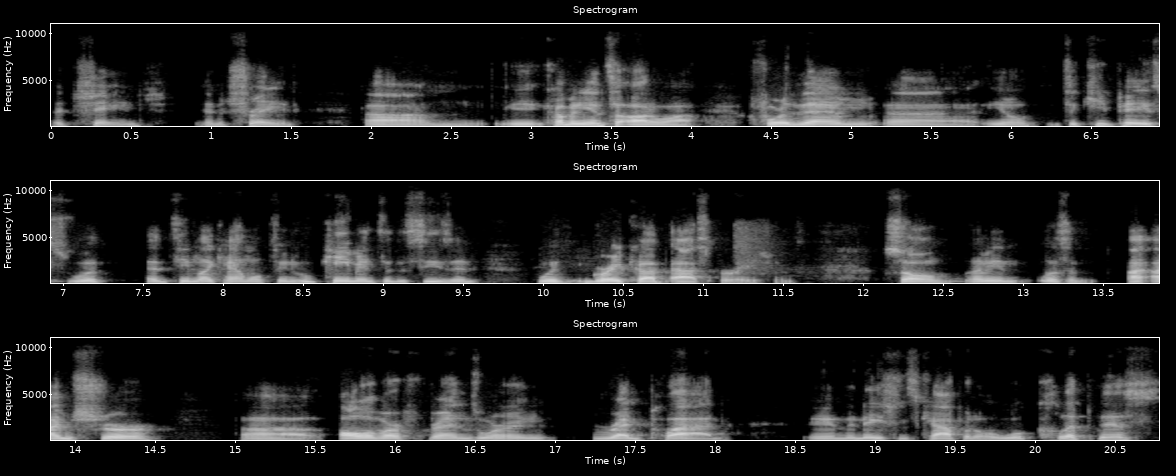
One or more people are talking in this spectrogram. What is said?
a change and a trade um, coming into Ottawa for them, uh, you know, to keep pace with a team like Hamilton, who came into the season with Grey Cup aspirations. So, I mean, listen, I, am sure uh, all of our friends wearing red plaid in the nation's capital will clip this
